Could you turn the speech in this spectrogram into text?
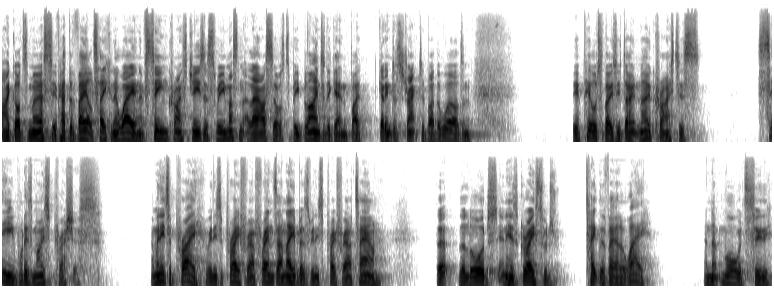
by God's mercy, have had the veil taken away and have seen Christ Jesus, we mustn't allow ourselves to be blinded again by getting distracted by the world. And the appeal to those who don't know Christ is see what is most precious and we need to pray. We need to pray for our friends, our neighbors. We need to pray for our town that the Lord, in His grace, would take the veil away and that more would see,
